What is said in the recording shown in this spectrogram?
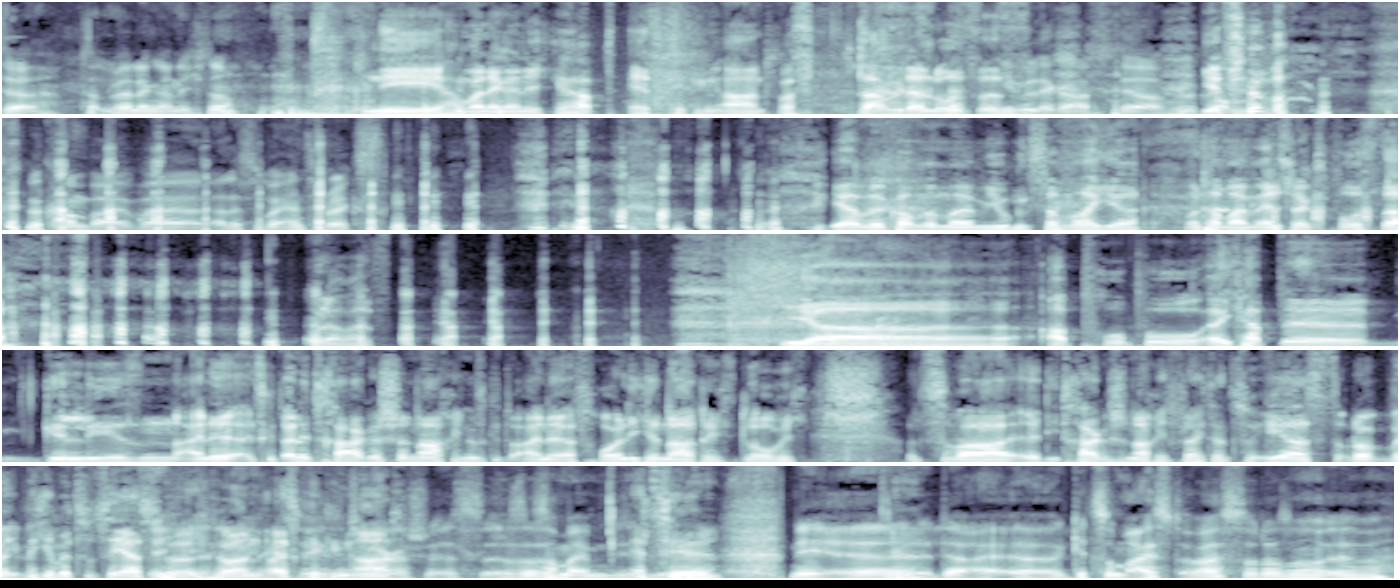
Tja, hatten wir länger nicht, ne? Nee, haben wir länger nicht gehabt. Ass-Kicking Arndt, was da wieder los ist. Evil Eggert, ja, willkommen. Jetzt willkommen bei, bei Alles über Anthrax. ja, willkommen in meinem Jugendzimmer hier unter meinem Anthrax-Poster. Oder was? Ja, apropos, ich habe äh, gelesen, eine, es gibt eine tragische Nachricht, es gibt eine erfreuliche Nachricht, glaube ich. Und zwar äh, die tragische Nachricht vielleicht dann zuerst, oder wel- welche willst du zuerst Ich, ich, glaub, hören? ich weiß, die tragische ist. Also, sag mal eben, Erzähl. Nee, äh, Ja. der, äh, geht's um Iced Earth oder so? Äh,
